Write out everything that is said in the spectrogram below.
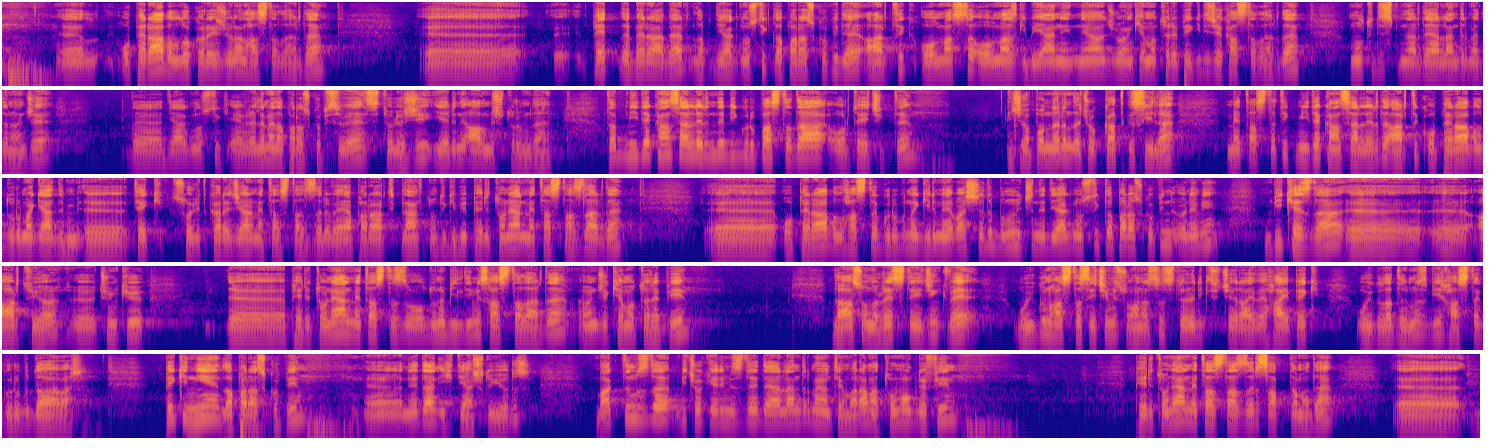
e, operable lokoregional hastalarda e, PET ile beraber diagnostik laparoskopi de artık olmazsa olmaz gibi. Yani neoadjuvan kemoterapiye gidecek hastalarda multidisipliner değerlendirmeden önce e, diagnostik evreleme laparoskopisi ve sitoloji yerini almış durumda. Tabii mide kanserlerinde bir grup hasta daha ortaya çıktı. Japonların da çok katkısıyla metastatik mide kanserleri de artık operable duruma geldi. Ee, tek solid karaciğer metastazları veya paraartik lenf nodu gibi peritoneal metastazlar da e, operable hasta grubuna girmeye başladı. Bunun için de diagnostik laparoskopinin önemi bir kez daha e, e, artıyor. E, çünkü e, peritoneal metastazı olduğunu bildiğimiz hastalarda önce kemoterapi, daha sonra restaging ve uygun hasta seçimi sonrası steroidik cerrahi ve HIPEC uyguladığımız bir hasta grubu daha var. Peki niye laparoskopi? Ee, neden ihtiyaç duyuyoruz? Baktığımızda birçok elimizde değerlendirme yöntemi var ama tomografi peritoneal metastazları saptamada e,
